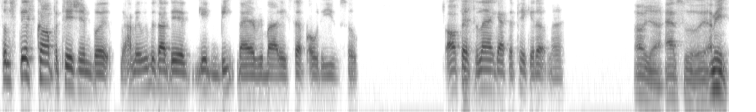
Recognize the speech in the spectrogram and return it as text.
some stiff competition. But I mean, we was out there getting beat by everybody except ODU. So offensive line got to pick it up, man. Oh yeah, absolutely. I mean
